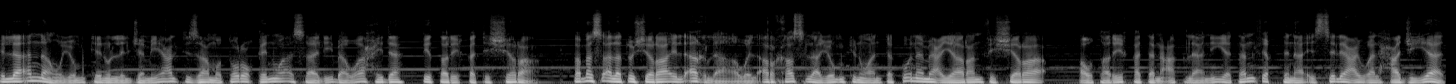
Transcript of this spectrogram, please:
إلا أنه يمكن للجميع التزام طرق وأساليب واحدة في طريقة الشراء. فمسألة شراء الأغلى أو الأرخص لا يمكن أن تكون معيارا في الشراء أو طريقة عقلانية في اقتناء السلع والحاجيات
